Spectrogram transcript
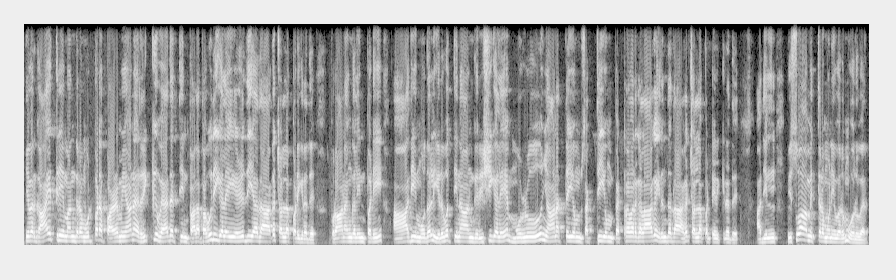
இவர் காயத்ரி மந்திரம் உட்பட பழமையான ரிக்கு வேதத்தின் பல பகுதிகளை எழுதியதாக சொல்லப்படுகிறது. புராணங்களின்படி ஆதி முதல் இருபத்தி நான்கு ரிஷிகளே முழு ஞானத்தையும் சக்தியும் பெற்றவர்களாக இருந்ததாக சொல்லப்பட்டிருக்கிறது. அதில் விஸ்வாமித்திர முனிவரும் ஒருவர்.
